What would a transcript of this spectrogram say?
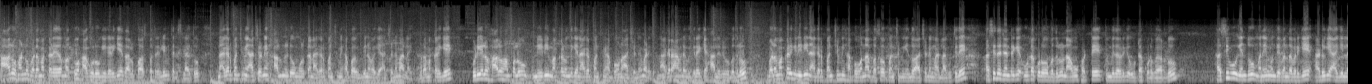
ಹಾಲು ಹಣ್ಣು ಬಡ ಮಕ್ಕಳ ಮತ್ತು ಹಾಗೂ ರೋಗಿಗಳಿಗೆ ತಾಲೂಕು ಆಸ್ಪತ್ರೆಯಲ್ಲಿ ವಿತರಿಸಲಾಯಿತು. ನಾಗರ ಪಂಚಮಿ ಆಚರಣೆ ಹಾಲು ನೀಡುವ ಮೂಲಕ ನಾಗರ ಪಂಚಮಿ ಹಬ್ಬ ವಿಭಿನ್ನವಾಗಿ ಆಚರಣೆ ಮಾಡಲಾಯಿತು. ಬಡ ಮಕ್ಕಳಿಗೆ ಕುಡಿಯಲು ಹಾಲು ಹಂಪಲು ನೀಡಿ ಮಕ್ಕಳೊಂದಿಗೆ ನಾಗರ ಪಂಚಮಿ ಹಬ್ಬವನ್ನು ಆಚರಣೆ ಮಾಡಿದರು. ನಾಗರ ಹಾವಿನ ವಿಗ್ರಹಕ್ಕೆ ಹಾಲಿರುವ ಬದಲು ಬಡ ಮಕ್ಕಳಿಗೆ ನೀಡಿ ನಾಗರ ಪಂಚಮಿ ಹಬ್ಬವನ್ನು ಬಸವ ಪಂಚಮಿ ಎಂದು ಆಚರಣೆ ಮಾಡಲಾಗುತ್ತಿದೆ. ಹಸಿದ ಜನರಿಗೆ ಊಟ ಕೊಡುವ ಬದಲು ನಾವು ಹೊಟ್ಟೆ ತುಂಬಿದವರಿಗೆ ಊಟ ಕೊಡಬಾರದು. ಹಸಿವು ಎಂದು ಮನೆ ಮುಂದೆ ಬಂದವರಿಗೆ ಅಡುಗೆ ಆಗಿಲ್ಲ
